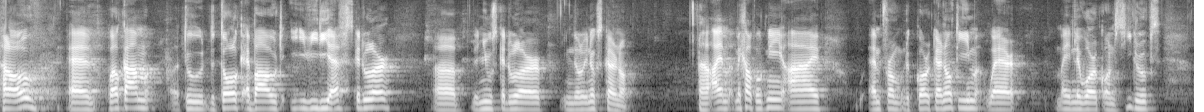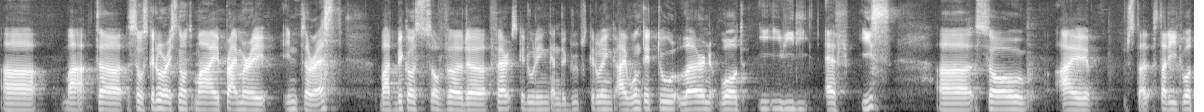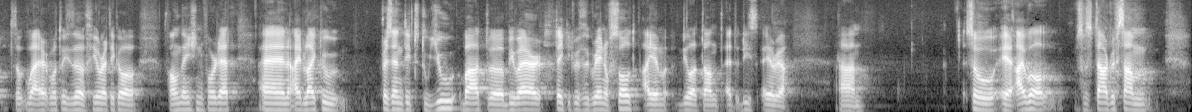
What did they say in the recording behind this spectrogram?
Hello, and welcome to the talk about EEVDF scheduler, uh, the new scheduler in the Linux kernel. Uh, I am Michal Koutný. I am from the core kernel team, where mainly work on cgroups. Uh, but uh, so scheduler is not my primary interest. But because of uh, the fair scheduling and the group scheduling, I wanted to learn what EEVDF is. Uh, so I stu studied what, what is the theoretical foundation for that, and I'd like to present it to you, but uh, beware, take it with a grain of salt. I am dilettante at this area. Um, so yeah, I will start with some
